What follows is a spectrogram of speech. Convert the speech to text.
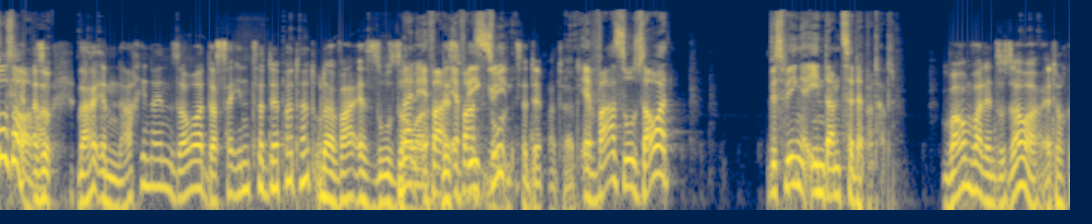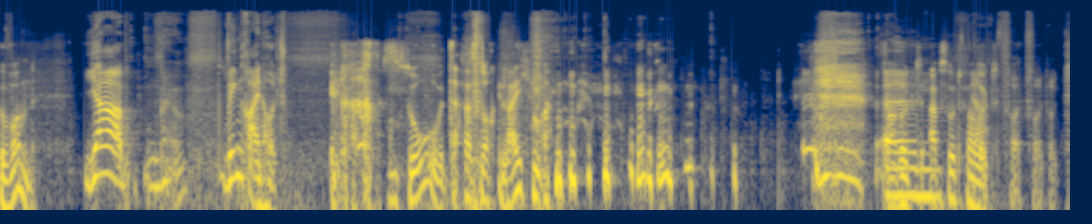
so sauer. Also war. er im Nachhinein sauer, dass er ihn zerdeppert hat, oder war er so sauer, Nein, er war- er war weswegen so- er ihn zerdeppert hat? er war so sauer, weswegen er ihn dann zerdeppert hat. Warum war er denn so sauer? Er hat doch gewonnen. Ja, wegen Reinhold. So, sag das doch gleich mal. verrückt, Ähm, absolut verrückt. Ja, verrückt, verrückt, verrückt.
